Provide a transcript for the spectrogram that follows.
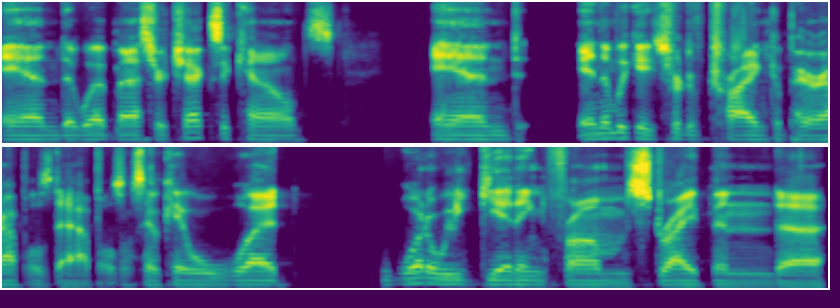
and the Webmaster Checks accounts, and and then we can sort of try and compare apples to apples and say, okay, well, what what are we getting from Stripe and uh,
